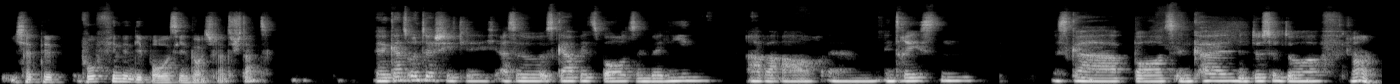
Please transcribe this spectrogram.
ich hätte, wo finden die Balls in Deutschland statt? Äh, ganz unterschiedlich. Also es gab jetzt Balls in Berlin, aber auch ähm, in Dresden. Es gab Balls in Köln, in Düsseldorf. Ah.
